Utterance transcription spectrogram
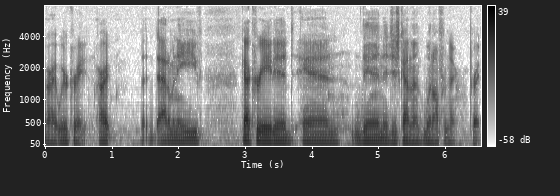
All right, we were created. All right, Adam and Eve got created, and then it just kind of went off from there. Great.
